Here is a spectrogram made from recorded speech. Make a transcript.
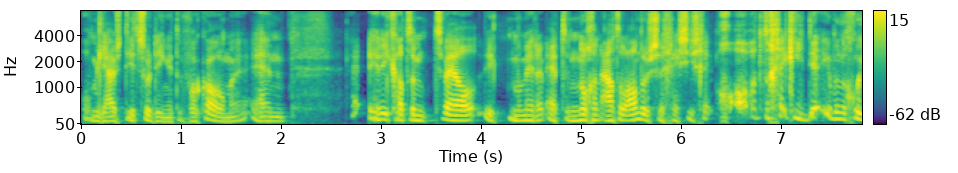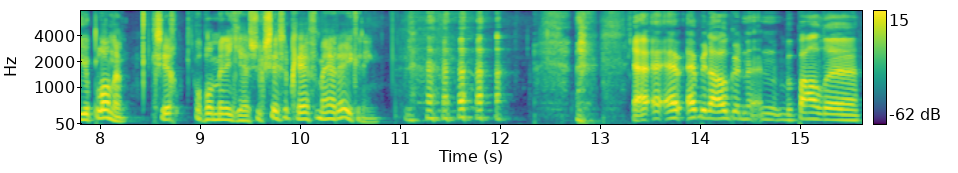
Om juist dit soort dingen te voorkomen. En, en ik had hem, terwijl ik met hem appte, nog een aantal andere suggesties gegeven. Oh, wat een gek idee, wat een goede plannen. Ik zeg, op het moment dat jij succes hebt, krijg je van mij een rekening. Ja, heb- je daar ook een, een bepaalde,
